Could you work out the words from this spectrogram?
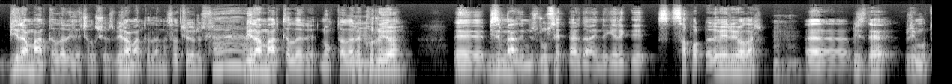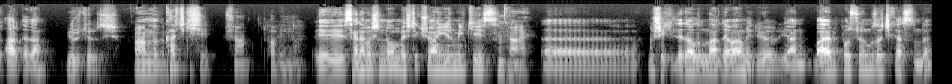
bira markalarıyla çalışıyoruz. Bira markalarına satıyoruz. Ha. Bira markaları noktalara Hmm. kuruyor. Ee, bizim verdiğimiz ruhsetler dahilinde gerekli supportları veriyorlar. Hı hı. Ee, biz de remote arkadan yürütüyoruz işi. Anladım. Kaç kişi şu an Pavino? Ee, sene başında 15'tik şu an 22'yiz. Ay. Ee, bu şekilde de alımlar devam ediyor. Yani bayağı bir pozisyonumuz açık aslında.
